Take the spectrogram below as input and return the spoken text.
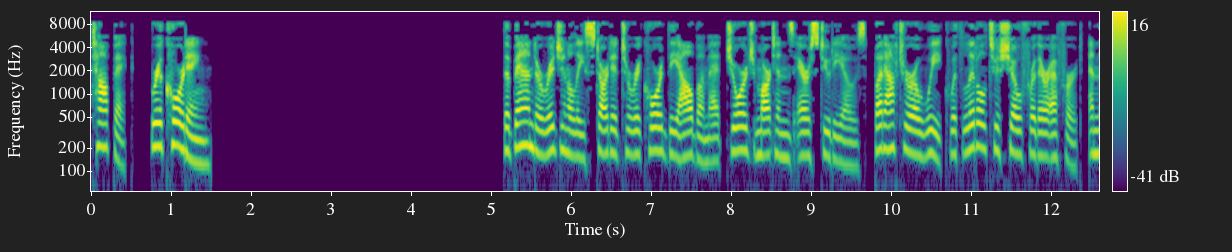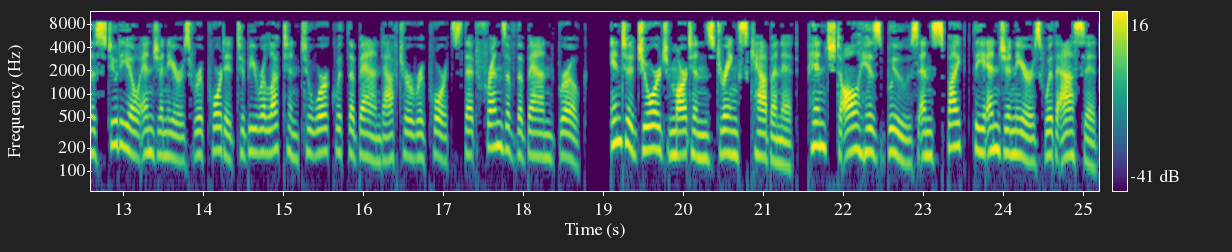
Topic: Recording The band originally started to record the album at George Martin's Air Studios, but after a week with little to show for their effort, and the studio engineers reported to be reluctant to work with the band after reports that friends of the band broke into George Martin's drinks cabinet, pinched all his booze and spiked the engineers with acid.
